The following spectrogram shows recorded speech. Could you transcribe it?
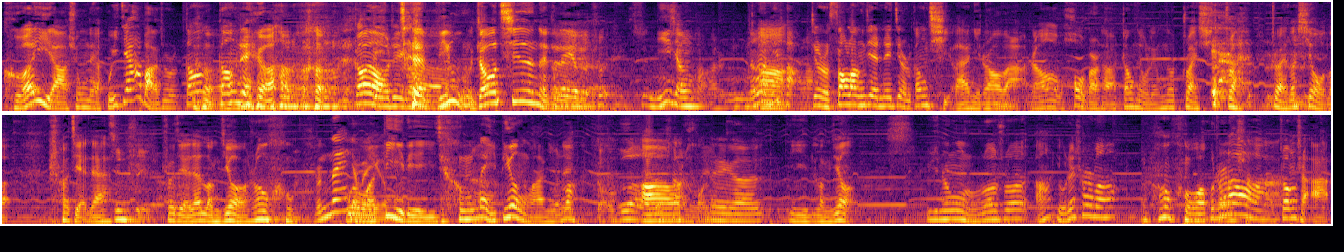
可以啊，兄弟，回家吧。”就是刚刚这个 刚要这这个比武招亲，那个这个说是你想跑，是能让你跑啊了，，就是骚浪剑这劲儿刚起来，你知道吧？然后后边他张九龄就拽 拽拽他袖子，说：“姐姐，矜持一点。说姐姐冷静，说我不是那我我弟弟已经内定了，你我忘这狗哥啊上去，了这个你冷静。玉贞公主说说啊，有这事儿吗？我说我不知道啊，装傻。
